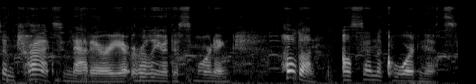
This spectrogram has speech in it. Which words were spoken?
some tracks in that area earlier this morning. Hold on, I'll send the coordinates.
